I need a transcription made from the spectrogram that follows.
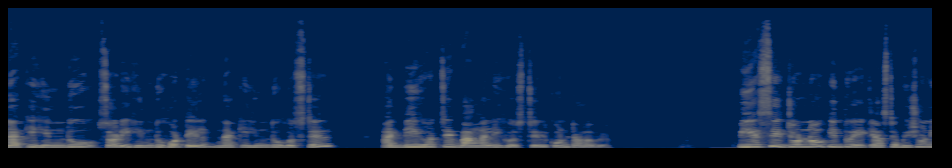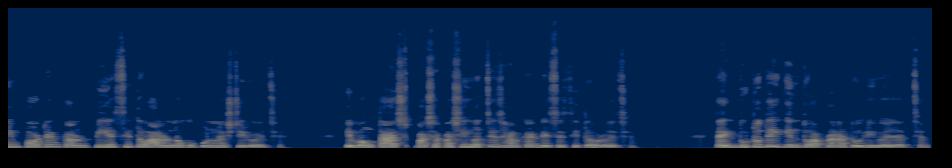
নাকি হিন্দু সরি হিন্দু হোটেল, নাকি হিন্দু হোস্টেল? আর ডি হচ্ছে বাঙালি হোস্টেল, কোনটা হবে? পিএসসির জন্যও কিন্তু এই ক্লাসটা ভীষণ ইম্পর্টেন্ট কারণ পিএসসিতেও আরণ্যক উপন্যাসটি রয়েছে। এবং তার পাশাপাশি হচ্ছে ঝাড়খণ্ড এসএসসিতেও রয়েছে। তাই দুটোতেই কিন্তু আপনারা তৈরি হয়ে যাচ্ছেন।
